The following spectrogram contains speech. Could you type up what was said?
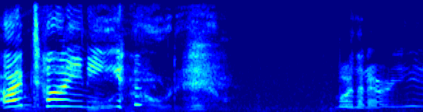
I'm More tiny. than I already am. More than I already am.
